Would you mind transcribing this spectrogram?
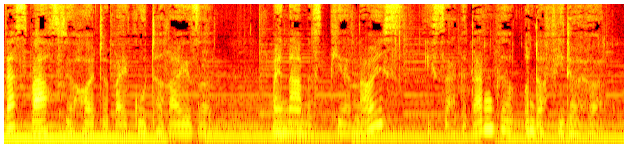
Das war's für heute bei Gute Reise. Mein Name ist Pia Neuss. Ich sage Danke und auf Wiederhören.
